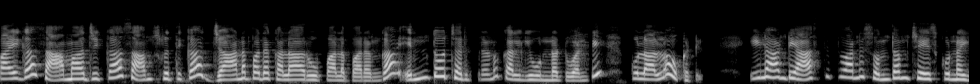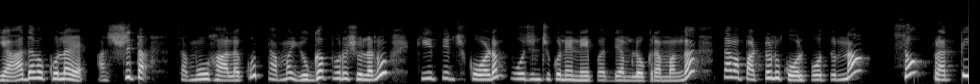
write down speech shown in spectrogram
పైగా సామాజిక సాంస్కృతిక జానపద కళారూపాల పరంగా ఎంతో చరిత్రను కలిగి ఉన్నటువంటి కులాల్లో ఒకటి. ఇలాంటి అస్తిత్వాన్ని సొంతం చేసుకున్న యాదవ కుల అశ్రిత సమూహాలకు తమ యుగ పురుషులను కీర్తించుకోవడం పూజించుకునే నేపథ్యంలో క్రమంగా తమ పట్టును కోల్పోతున్న సో ప్రతి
